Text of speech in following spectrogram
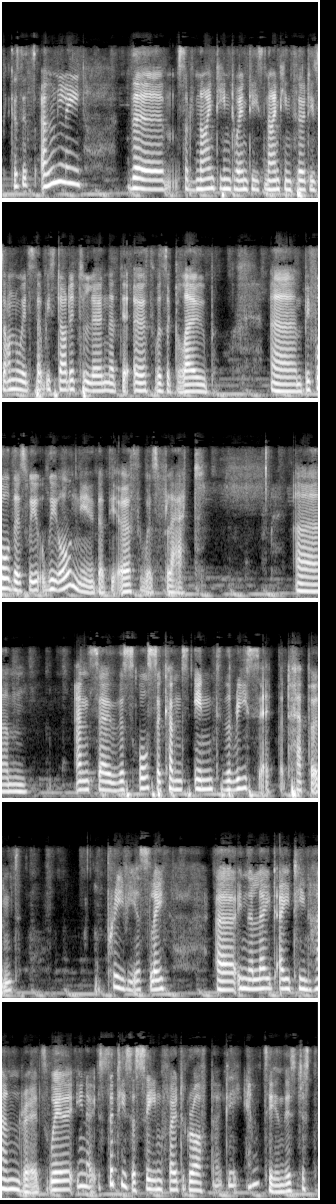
because it's only the sort of 1920s 1930s onwards that we started to learn that the earth was a globe. Um, before this we we all knew that the earth was flat. Um, and so this also comes into the reset that happened previously uh, in the late 1800s, where, you know, cities are seen photographed totally empty and there's just,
